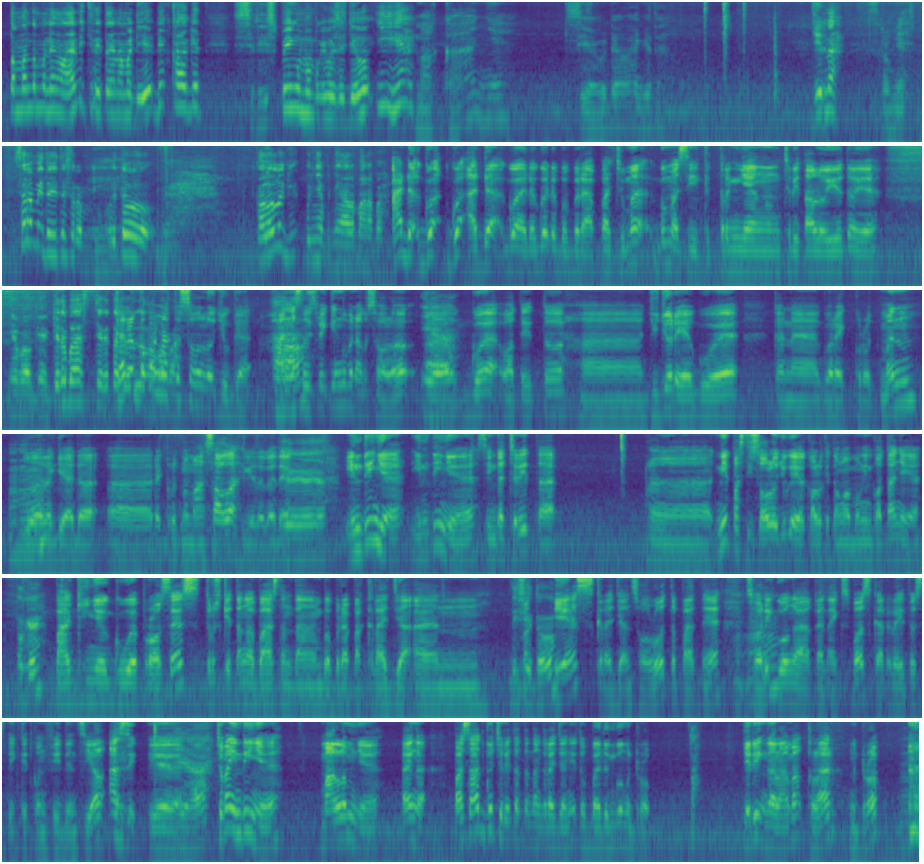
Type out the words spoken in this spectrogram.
teman-teman yang lain diceritain sama dia dia kaget. Serius pengen ngomong pakai bahasa Jawa? Iya. Makanya sih ya udahlah gitu Jir, Nah. serem ya serem itu itu serem Iya. itu Kalau lu punya pengalaman apa? ada gua gua ada gua ada gua ada beberapa cuma gua masih yang cerita lo itu ya Ya oke, kita bahas cerita karena nggak pernah apa-apa. ke Solo juga honestly speaking gue pernah ke Solo Iya. gue waktu itu eh, jujur ya gue karena gue rekrutmen gue lagi ada eh, rekrutmen massal lah gitu kan ya Iya, iya, iya. intinya intinya singkat cerita eh, ini pasti Solo juga ya kalau kita ngomongin kotanya ya. Oke, paginya gue proses terus kita ngebahas tentang beberapa kerajaan Di situ? yes kerajaan Solo tepatnya. Sorry gue nggak akan expose karena itu sedikit konfidensial asik ya Iya. cuma intinya malamnya eh enggak. Pas saat gue cerita tentang kerajaan itu badan gue ngedrop. Ah. jadi nggak lama kelar ngedrop.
